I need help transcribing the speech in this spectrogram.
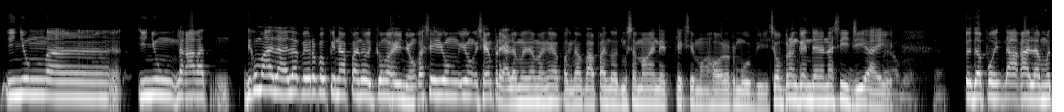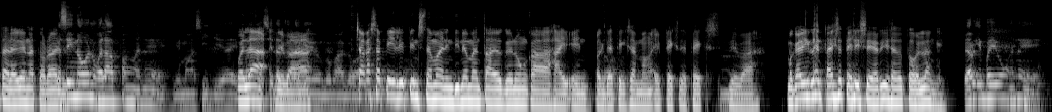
Yun yung, ah, yun yung nakaka... Hindi ko maalala pero pag pinapanood ko ngayon yun. Kasi yung, yung syempre alam mo naman nga pag napapanood mo sa mga Netflix yung mga horror movie, sobrang ganda na ng CGI. Bro? Yeah. To the point na akala mo talaga natural. Kasi noon wala pang ano eh, yung mga CGI. Wala, di ba? Tsaka sa Philippines naman, hindi naman tayo ganun ka high-end pagdating sa mga effects effects, Mm. di ba? Magaling lang tayo sa teleserye, sa totoo lang eh. Pero iba yung ano eh,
